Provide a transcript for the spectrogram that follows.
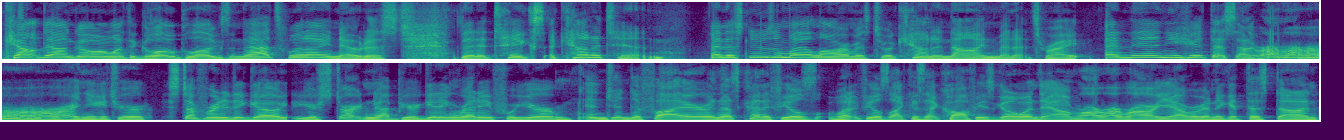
countdown going with the glow plugs. And that's when I noticed that it takes a count of 10 And the snooze on my alarm is to a count of nine minutes, right? And then you hear that sound, and you get your stuff ready to go. You're starting up, you're getting ready for your engine to fire, and that's kind of feels what it feels like is that coffee's going down. Rah, rah, rah. Yeah, we're going to get this done.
